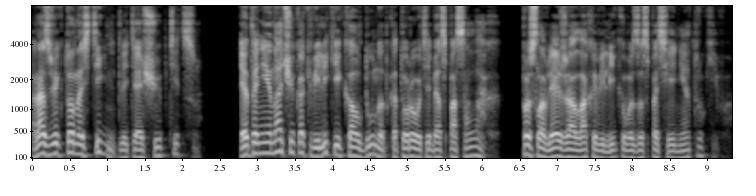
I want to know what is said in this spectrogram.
разве кто настигнет летящую птицу? Это не иначе, как великий колдун, от которого тебя спас Аллах. Прославляй же Аллаха Великого за спасение от рук его.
